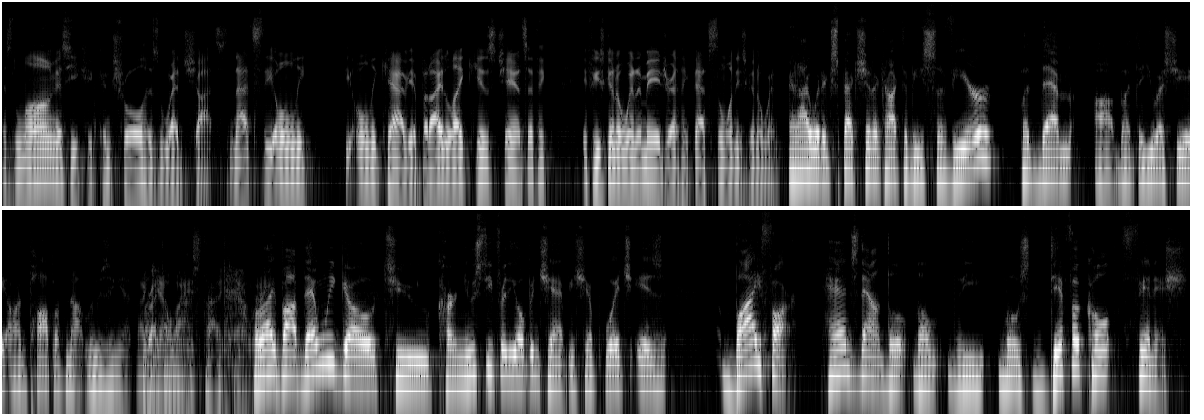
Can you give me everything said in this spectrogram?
as long as he can control his wedge shots, and that's the only the only caveat. But I like his chance. I think if he's going to win a major, I think that's the one he's going to win. And I would expect Shinnecock to be severe, but them, uh, but the USGA on top of not losing it like can't the last I time. All right, Bob. Then we go to Carnoustie for the Open Championship, which is by far, hands down, the the, the most difficult finish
